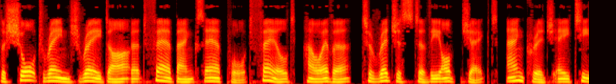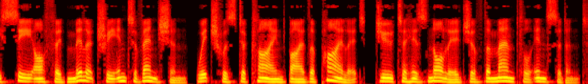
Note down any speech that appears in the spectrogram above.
The short-range radar at Fairbanks Airport failed, however, to register the object. Anchorage ATC offered military intervention, which was declined by the pilot, due to his knowledge of the Mantell incident.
